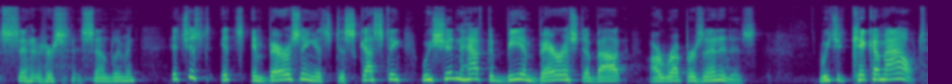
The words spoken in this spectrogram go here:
senators and assemblymen? It's just, it's embarrassing. It's disgusting. We shouldn't have to be embarrassed about our representatives. We should kick them out.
